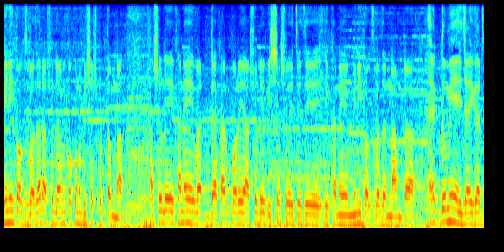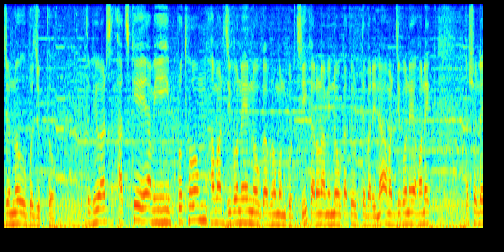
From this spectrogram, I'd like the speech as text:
মিনি কক্সবাজার, আসলে আমি কখনো বিশ্বাস করতাম না। আসলে এখানে এবার দেখার পরে আসলে বিশ্বাস হয়েছে যে এখানে মিনি কক্সবাজার নামটা একদমই এই জায়গার জন্য উপযুক্ত। তো ভিউয়ার্স আজকে আমি প্রথম আমার জীবনে নৌকা ভ্রমণ করছি, কারণ আমি নৌকাতে উঠতে পারি না। আমার জীবনে অনেক আসলে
